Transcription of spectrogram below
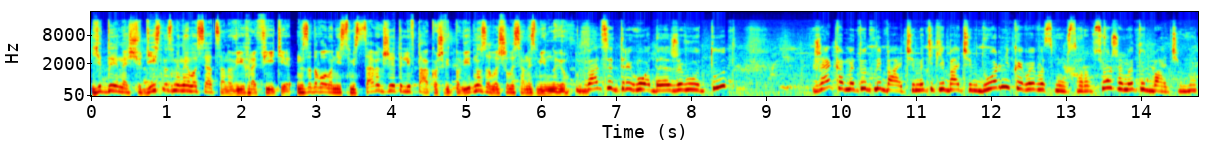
Єдине, що дійсно змінилося, це нові графіті. Незадоволеність місцевих жителів також відповідно залишилася незмінною. 23 роки я живу тут. Жека ми тут не бачимо. Ми тільки бачимо дворника і вивоз мусора. Все, що ми тут бачимо.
